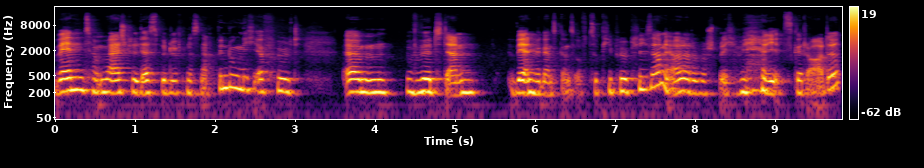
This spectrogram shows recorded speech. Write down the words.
Wenn zum Beispiel das Bedürfnis nach Bindung nicht erfüllt ähm, wird, dann werden wir ganz, ganz oft zu People-Pleasern. Ja, darüber sprechen wir ja jetzt gerade.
